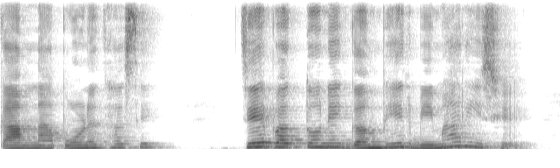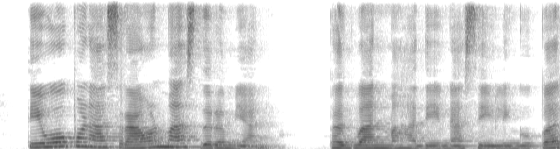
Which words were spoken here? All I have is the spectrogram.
કામના પૂર્ણ થશે. જે ભક્તોને ગંભીર બીમારી છે, તેઓ પણ આ શ્રાવણ માસ દરમિયાન ભગવાન મહાદેવના શિવલિંગ ઉપર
